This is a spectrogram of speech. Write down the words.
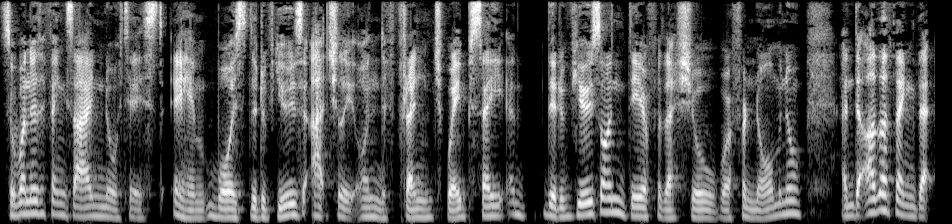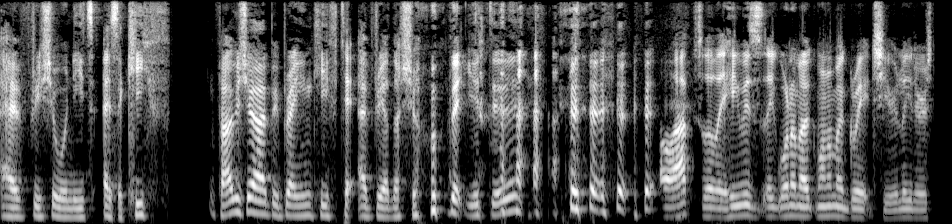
So one of the things I noticed um, was the reviews actually on the Fringe website. The reviews on there for this show were phenomenal. And the other thing that every show needs is a Keith. If I was you, I'd be bringing Keith to every other show that you do. oh, absolutely. He was like one of my one of my great cheerleaders.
